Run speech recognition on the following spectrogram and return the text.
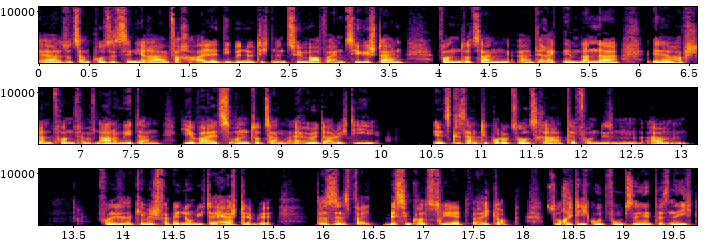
äh, sozusagen positioniere einfach alle die benötigten Enzyme auf einem Ziegelstein von sozusagen äh, direkt nebeneinander in einem Abstand von fünf Nanometern jeweils und sozusagen erhöhe dadurch die insgesamt die Produktionsrate von diesem ähm, von dieser chemischen Verbindung, die ich da herstellen will. Das ist jetzt vielleicht ein bisschen konstruiert, weil ich glaube, so richtig gut funktioniert das nicht.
